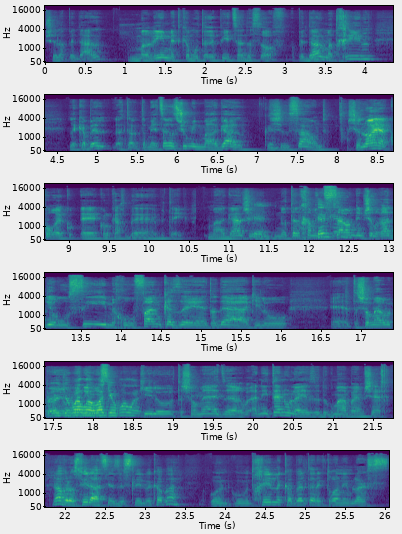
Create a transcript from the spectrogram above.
של הפדל, מרים את כמות הרפיץ עד הסוף, הפדל כן. מתחיל לקבל, אתה, אתה מייצר איזשהו מין מעגל כן. של סאונד, שלא היה קורה אה, כל כך בטייפ. מעגל כן. שנותן לך מין כן, כן. סאונדים של רדיו רוסי, מחורפן כזה, אתה יודע, כאילו, אה, אתה שומע הרבה פעמים, רדיו וואלה, רדיו וואלה. כאילו, אתה שומע את זה הרבה, אני אתן אולי איזה דוגמה בהמשך. לא, אבל אוסילציה זה סליל וקבל. הוא, הוא מתחיל לקבל את האלקטרונים, לס...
